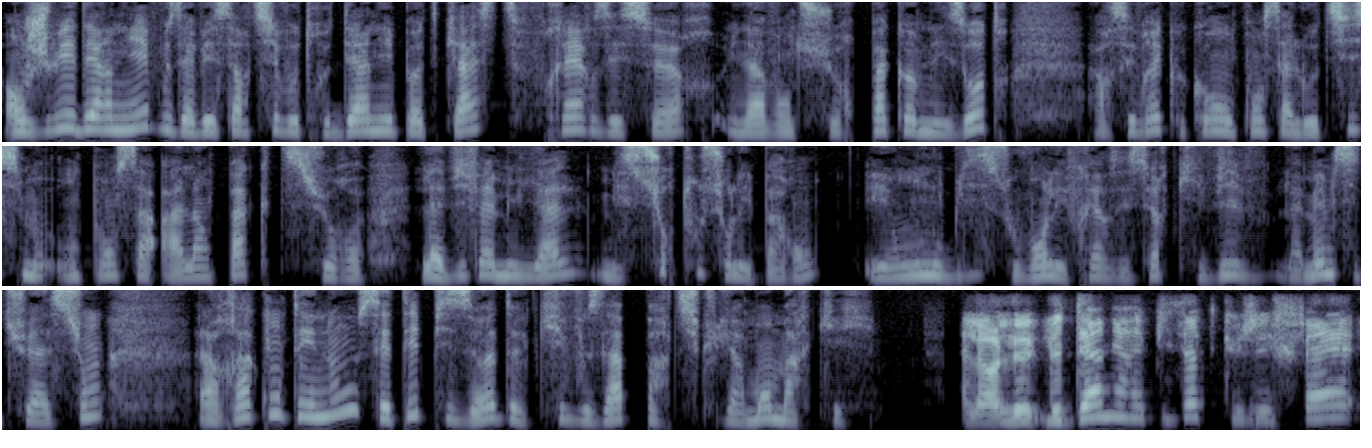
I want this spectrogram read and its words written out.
En juillet dernier, vous avez sorti votre dernier podcast, Frères et Sœurs, une aventure pas comme les autres. Alors c'est vrai que quand on pense à l'autisme, on pense à l'impact sur la vie familiale, mais surtout sur les parents et on oublie souvent les frères et sœurs qui vivent la même situation. Alors racontez-nous cet épisode qui vous a particulièrement marqué. Alors le, dernier épisode que j'ai fait,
